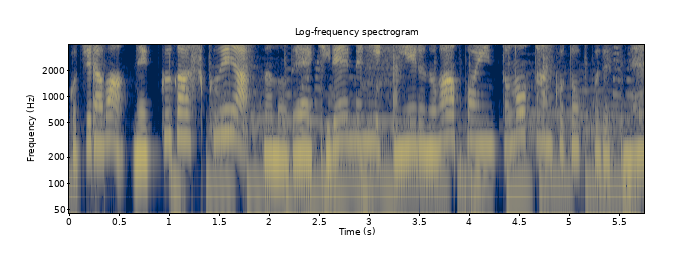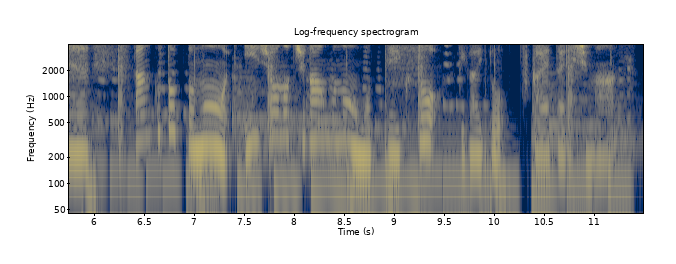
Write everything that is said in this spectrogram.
こちらはネックがスクエアなので綺麗めに見えるのがポイントのタンクトップですね。タンクトップも印象の違うものを持っていくと意外と使えたりします。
